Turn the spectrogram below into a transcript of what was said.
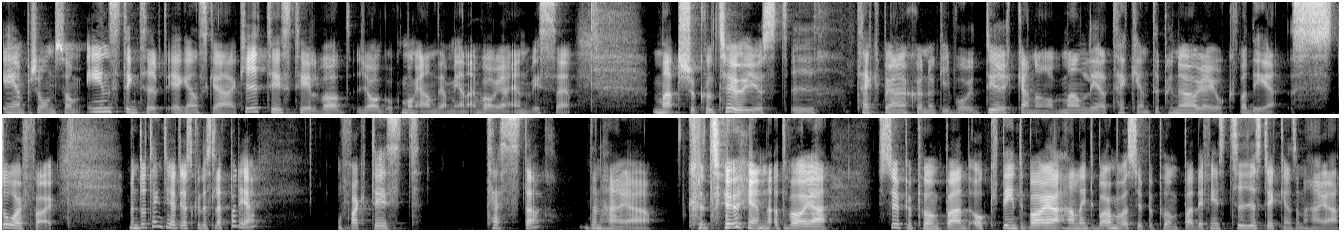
är en person som instinktivt är ganska kritisk till vad jag och många andra menar vara en viss eh, machokultur just i techbranschen och i vår dyrkan av manliga techentreprenörer och vad det står för. Men då tänkte jag att jag skulle släppa det och faktiskt testa den här eh, kulturen att vara superpumpad och det är inte bara, handlar inte bara om att vara superpumpad. Det finns tio stycken sådana här äh,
